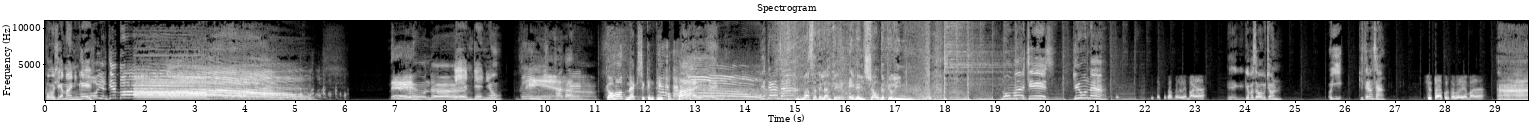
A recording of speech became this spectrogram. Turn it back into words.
¿Cómo se llama en inglés? ¡Uy, el tiempo! Em, genio. Damn, Tucker. Go home, Mexican people. Bye. ¿Qué tranza? Más adelante, en el show de Piolín. ¡No marches! ¿Qué onda? Se está cortando la llamada. Eh, ¿Qué pasó, babuchón? Oye, ¿qué tranza? Se estaba cortando la llamada. ¡Ay!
